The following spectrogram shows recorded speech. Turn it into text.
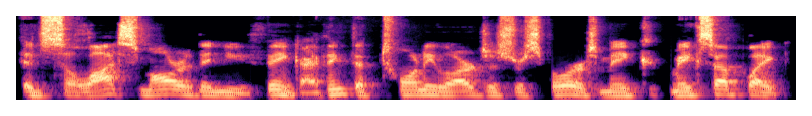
it's a lot smaller than you think. I think the 20 largest restorers make makes up like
